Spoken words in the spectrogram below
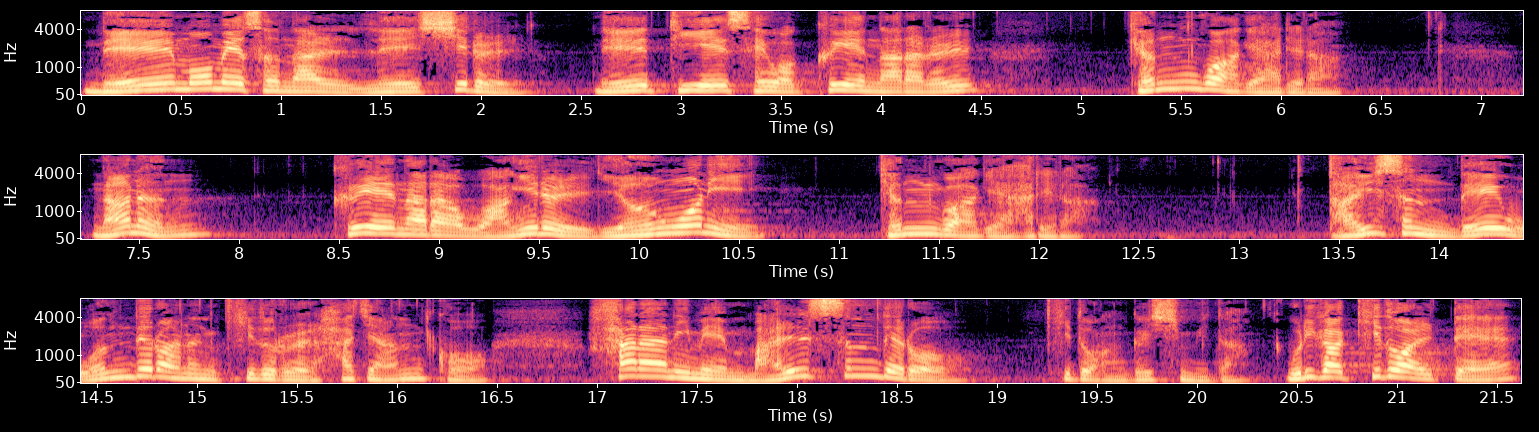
내 몸에서 날 내 씨를 내 뒤에 세워 그의 나라를 견고하게 하리라. 나는 그의 나라 왕위를 영원히 견고하게 하리라. 다윗은 내 원대로 하는 기도를 하지 않고 하나님의 말씀대로 기도한 것입니다. 우리가 기도할 때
